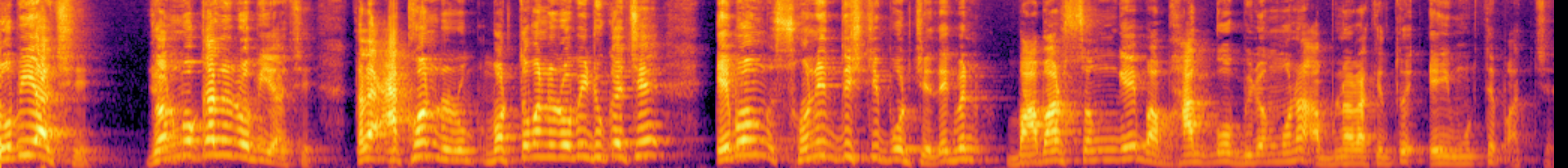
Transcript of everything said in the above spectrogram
রবি আছে, জন্মকালে রবি আছে, তাহলে এখন বর্তমানে রবি ঢুকেছে এবং শনির দৃষ্টি পড়ছে। দেখবেন বাবার সঙ্গে বা ভাগ্য বিড়ম্বনা আপনারা কিন্তু এই মুহূর্তে পাচ্ছেন।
